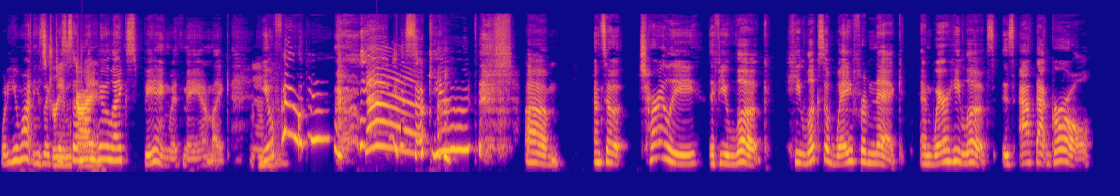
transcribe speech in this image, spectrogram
what do you want? And he's His like, just someone guy. who likes being with me. And I'm like, you Mhm. found him. it's so cute. Um, and so Charlie, if you look, he looks away from Nick, and where he looks is at that girl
